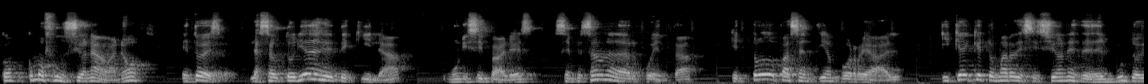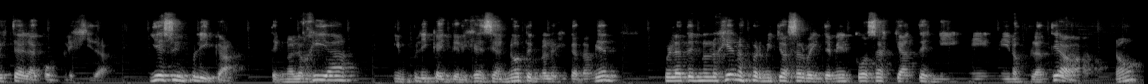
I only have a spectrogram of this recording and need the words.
cómo, funcionaba, ¿no? Entonces, las autoridades de tequila municipales se empezaron a dar cuenta que todo pasa en tiempo real y que hay que tomar decisiones desde el punto de vista de la complejidad. Y eso implica tecnología, implica inteligencia no tecnológica también, pero la tecnología nos permitió hacer 20.000 cosas que antes ni, ni, ni nos planteábamos, ¿no?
